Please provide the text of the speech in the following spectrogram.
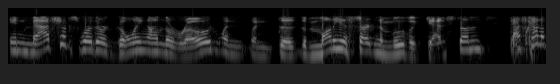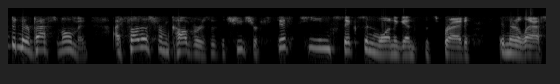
in matchups where they're going on the road, when when the, the money is starting to move against them, that's kind of been their best moment. I saw this from covers that the Chiefs are 15 6 and 1 against the spread in their last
